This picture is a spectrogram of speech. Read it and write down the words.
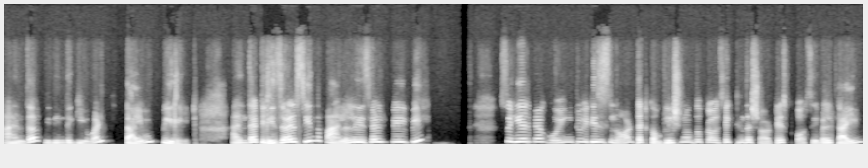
and the within the given time period. And that results in the final result will be so here we are going to, it is not that completion of the project in the shortest possible time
